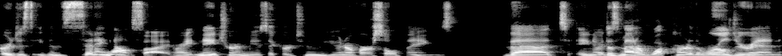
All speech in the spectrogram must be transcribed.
or just even sitting outside, right? Nature and music are two universal things that, you know, it doesn't matter what part of the world you're in,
